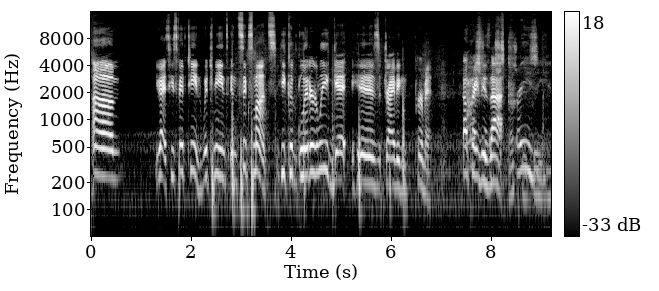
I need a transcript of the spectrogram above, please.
Um, you guys, he's 15, which means in six months, he could literally get his driving permit. How crazy is that? Crazy.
